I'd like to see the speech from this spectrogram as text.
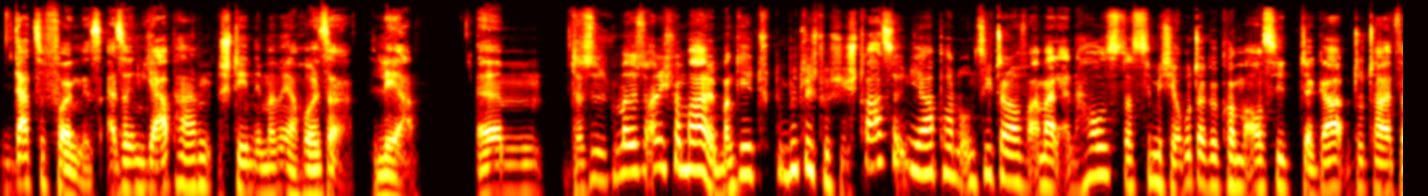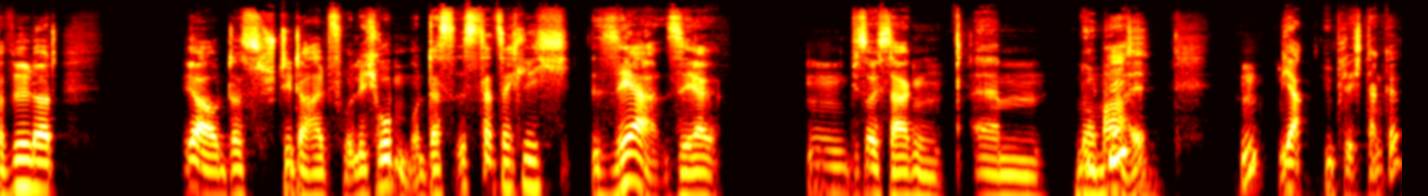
dazu folgendes. Also in Japan stehen immer mehr Häuser leer. Ähm, das ist, das ist eigentlich normal. Man geht gemütlich durch die Straße in Japan und sieht dann auf einmal ein Haus, das ziemlich heruntergekommen aussieht, der Garten total verwildert. Ja, und das steht da halt fröhlich rum. Und das ist tatsächlich sehr, sehr, hm, wie soll ich sagen, ähm, normal. Hm? Ja, üblich, danke.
